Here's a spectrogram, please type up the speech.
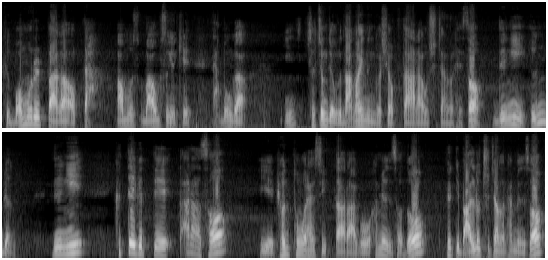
그 머무를 바가 없다. 마음, 마음속에 이렇게 딱 뭔가 이 결정적으로 남아있는 것이 없다라고 주장을 해서 능이 응변, 능이 그때그때 따라서 예, 변통을 할 수 있다라고 하면서도 그렇게 말로 주장을 하면서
